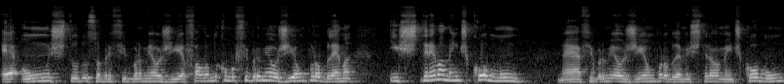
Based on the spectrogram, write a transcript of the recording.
é um estudo sobre fibromialgia, falando como fibromialgia é um problema extremamente comum. Né? A fibromialgia é um problema extremamente comum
